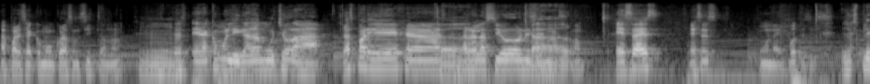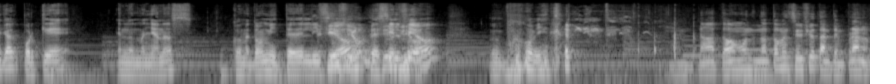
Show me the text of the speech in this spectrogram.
aparecía como un corazoncito, ¿no? Mm. Entonces era como ligada mucho a las parejas, Claro. las relaciones y demás, ¿no? Esa es, esa es una hipótesis. Eso explica por qué en las mañanas, cuando me tomo mi té de litio, silfio, de silfio, me pongo bien caliente. No, todo el mundo, no tomen silfio tan temprano.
